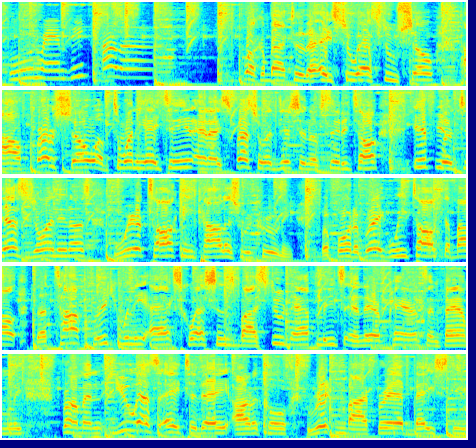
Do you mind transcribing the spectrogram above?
Spoon Ramsey. Holla! Welcome back to the H2S2 show, our first show of 2018 and a special edition of City Talk. If you're just joining us, we're talking college recruiting. Before the break, we talked about the top frequently asked questions by student athletes and their parents and family from an USA Today article written by Fred Bastie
